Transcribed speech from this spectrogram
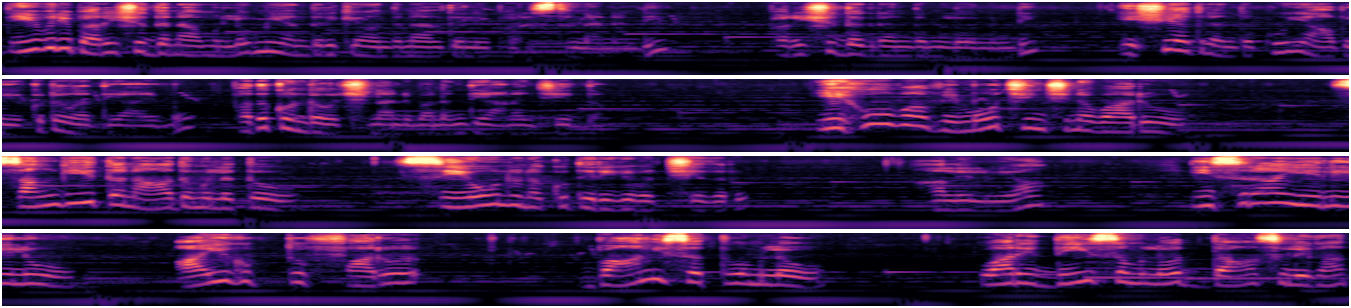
దేవుని పరిశుద్ధ నామంలో మీ అందరికీ వందనాలు తెలియపరుస్తున్నానండి. పరిశుద్ధ గ్రంథంలో నుండి ఏషియా గ్రంథపు యాభై ఒకటో అధ్యాయము పదకొండవ వచనాన్ని మనం ధ్యానం చేద్దాం. యహోవా విమోచించిన వారు సంగీత నాదములతో సియోనునకు తిరిగి వచ్చేదరు. హాలెలుయా ఇస్రాయేలీలు ఐగుప్తు ఫరో బానిసత్వంలో వారి దేశంలో దాసులుగా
